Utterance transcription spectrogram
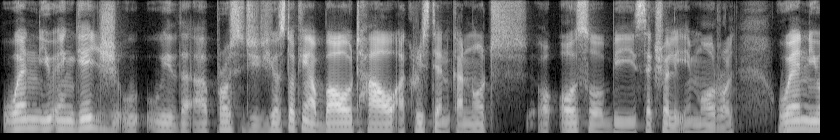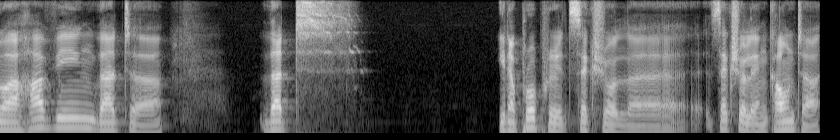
when you engage with a prostitute, he was talking about how a Christian cannot also be sexually immoral. When you are having that uh, that inappropriate sexual uh, sexual encounter,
